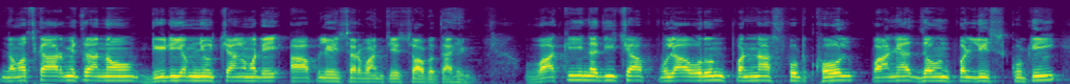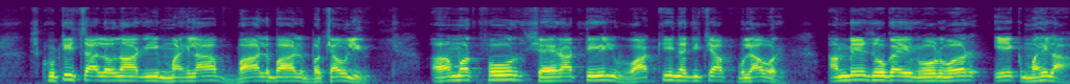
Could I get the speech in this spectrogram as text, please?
नमस्कार मित्रांनो डी डी एम न्यूज चॅनलमध्ये आपले सर्वांचे स्वागत आहे. वाकी नदीच्या पुलावरून पन्नास फूट खोल पाण्यात जाऊन पडली स्कूटी. स्कूटी चालवणारी महिला बालबाल बचावली. अहमदपूर शहरातील वाकी नदीच्या पुलावर आंबेजोगाई रोडवर एक महिला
